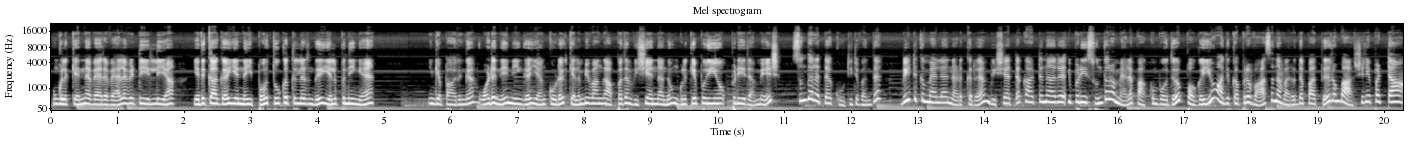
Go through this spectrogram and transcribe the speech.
உங்களுக்கு என்ன வேற வேலை வெட்டி இல்லையா? எதுக்காக என்னை இப்போ தூக்கத்துல இருந்து எழுப்புனீங்க? இங்க பாருங்க உடனே நீங்க என் கூட கிளம்பி வாங்க அப்பதான் விஷயம் என்னன்னு உங்களுக்கே புரியும். இப்படி ரமேஷ் சுந்தரத்தை கூட்டிட்டு வந்து வீட்டுக்கு மேல நடக்கிற விஷயத்த காட்டுனாரு. இப்படி சுந்தரம் மேல பாக்கும்போது புகையும் அதுக்கப்புறம் வாசனை வரத பார்த்து ரொம்ப ஆச்சரியப்பட்டான்.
